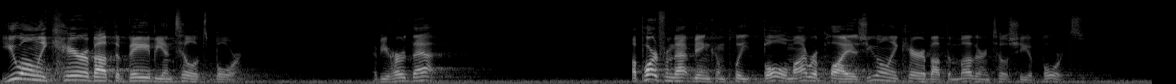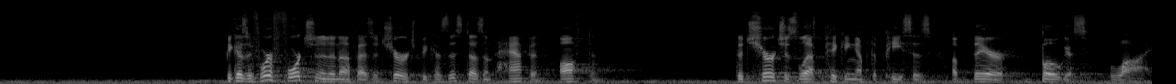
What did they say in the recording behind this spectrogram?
you only care about the baby until it's born. Have you heard that? Apart from that being complete bull, my reply is you only care about the mother until she aborts. Because if we're fortunate enough as a church, because this doesn't happen often, the church is left picking up the pieces of their bogus lie.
